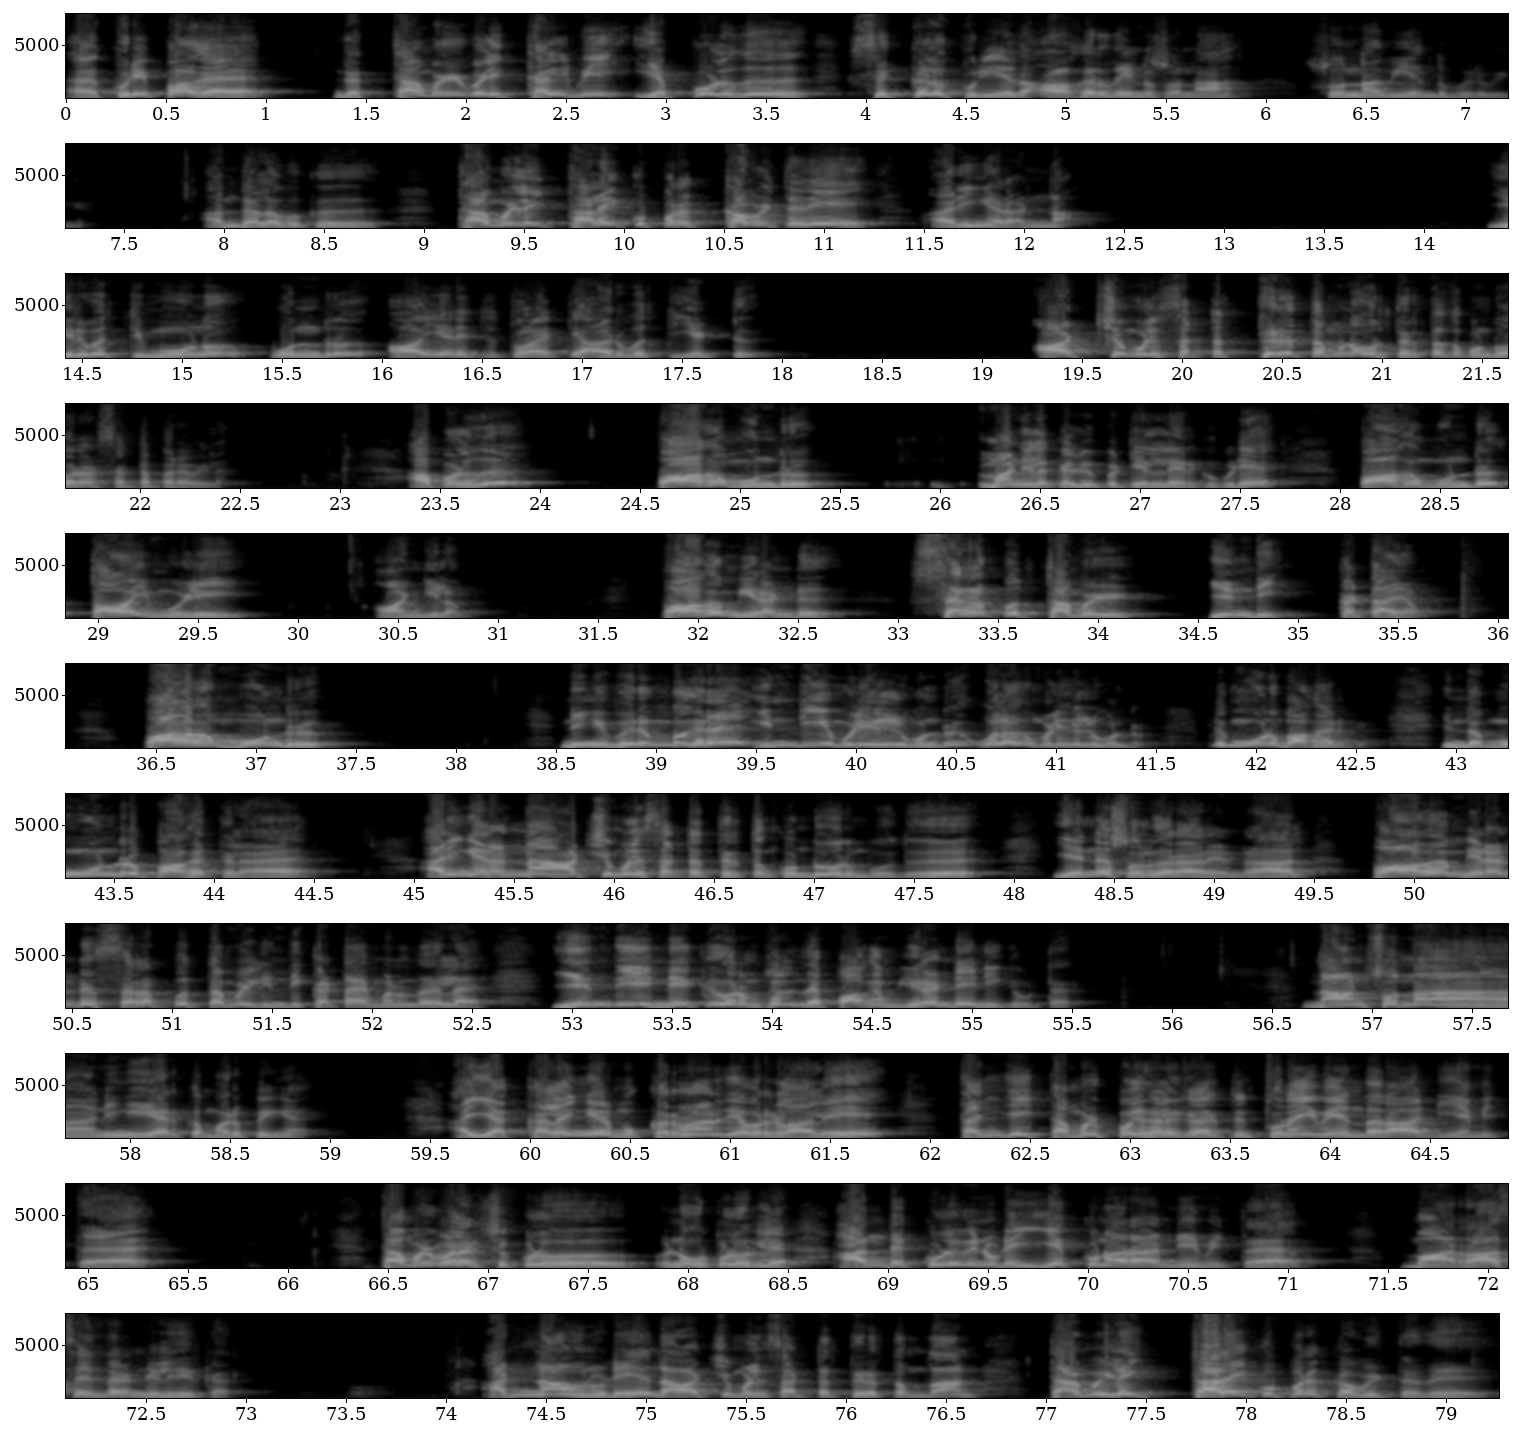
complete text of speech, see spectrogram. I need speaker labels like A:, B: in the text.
A: குறிப்பாக இந்த தமிழ் வழி கல்வி எப்பொழுது சிக்கலுக்குரியது ஆகிறது என்று சொன்னால் சொன்னால் வியந்து போயிடுவீங்க அந்த அளவுக்கு தமிழை தலைக்குப்புற கவிழ்த்ததே அறிஞர் அண்ணா. இருபத்தி மூணு ஒன்று ஆயிரத்தி தொள்ளாயிரத்தி அறுபத்தி எட்டு. ஆட்சி மொழி சட்ட திருத்தம்னு ஒரு திருத்தத்தை கொண்டு வரார் சட்டப்பேரவையில். அப்பொழுது பாகம் ஒன்று மாநில கல்வி பட்டியலில் இருக்கக்கூடிய பாகம் ஒன்று தாய்மொழி. ஆங்கிலம். பாகம் இரண்டு சிறப்பு தமிழ் இந்தி கட்டாயம். பாகம் மூன்று நீங்கள் விரும்புகிற இந்திய மொழிகளில் ஒன்று உலக மொழிகளில் ஒன்று. இப்படி மூணு பாகம் இருக்குது இந்த மூன்று பாகத்தில் அறிஞர் அண்ணா ஆட்சி மொழி சட்ட திருத்தம் கொண்டு வரும்போது என்ன சொல்கிறார் என்றால் பாகம் இரண்டு சிறப்பு தமிழ் இந்தி கட்டாயம் இருந்ததில் இந்தியை நீக்குகிறோம் சொல்லி இந்த பாகம் இரண்டே நீக்கி விட்டார். நான் சொன்னால் நீங்கள் ஏற்க மறுப்பீங்க. ஐயா கலைஞர் மு. கருணாநிதி அவர்களாலே தஞ்சை தமிழ் பல்கலைக்கழகத்தின் துணைவேந்தராக நியமித்த தமிழ் வளர்ச்சி குழுன்னு ஒரு குழு இல்லையா அந்த குழுவினுடைய இயக்குனராக நியமித்த மா. ராசேந்திரன் எழுதியிருக்கார். அண்ணாவினுடைய இந்த ஆட்சி மொழி சட்ட திருத்தம் தான் தமிழை தலை குப்புற கவிழ்த்தது.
